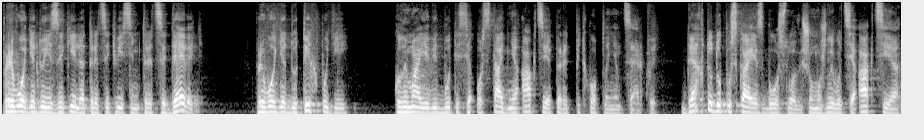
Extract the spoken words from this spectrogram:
приводять до Єзекіля 38-39, приводять до тих подій, коли має відбутися остання акція перед підхопленням церкви. Дехто допускає з богословів, що, можливо, ця акція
